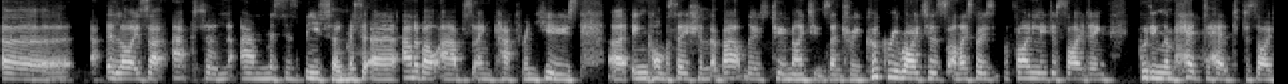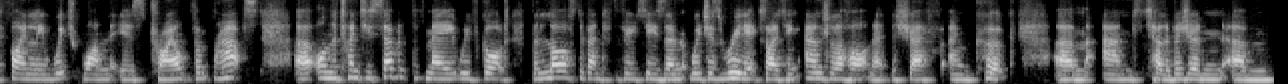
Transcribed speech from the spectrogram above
uh, Eliza Acton and Mrs. Beeton, Miss, uh, Annabel Abbs and Kathryn Hughes uh, in conversation about those two 19th century cookery writers and I suppose finally deciding, putting them head to head to decide finally which one is triumphant perhaps. Uh, on the 27th of May we've got the last event of the food season which is really exciting, Angela Hartnett, the chef and cook um, and television um,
